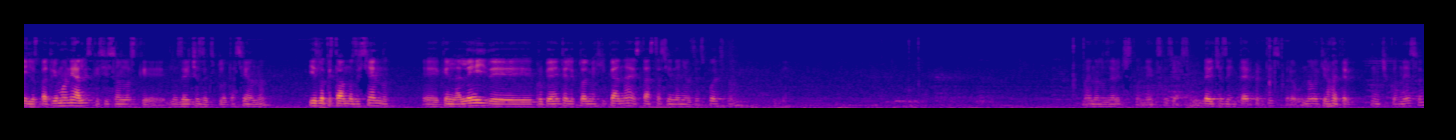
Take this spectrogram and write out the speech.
y los patrimoniales que sí son los que los derechos de explotación no y es lo que estábamos diciendo eh, que en la ley de propiedad intelectual mexicana está hasta 100 años después no bueno, los derechos conexos ya son derechos de intérpretes, pero no me quiero meter mucho con eso.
